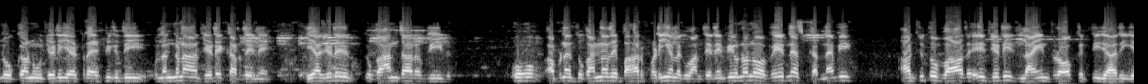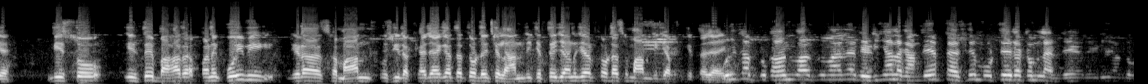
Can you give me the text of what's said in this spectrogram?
ਲੋਕਾਂ ਨੂੰ ਜਿਹੜੀ ਹੈ ਟ੍ਰੈਫਿਕ ਦੀ ਉਲੰਘਣਾ ਜਿਹੜੇ ਕਰਦੇ ਨੇ ਜਾਂ ਜਿਹੜੇ ਦੁਕਾਨਦਾਰ ਵੀਰ, ਉਹ ਆਪਣੇ ਦੁਕਾਨਾਂ ਦੇ ਬਾਹਰ ਫੜੀਆਂ ਲਗਵਾਉਂਦੇ ਨੇ, ਵੀ ਉਹਨਾਂ ਨੂੰ ਅਵੇਅਰਨੈਸ ਕਰਨਾ ਵੀ ਅੱਜ ਤੋਂ ਬਾਅਦ ਇਹ ਜਿਹੜੀ ਲਾਈਨ ਡਰਾ ਕੀਤੀ ਜਾ ਰਹੀ ਹੈ ਵੀ ਇਸ ਤੋਂ ਇਸ ਦੇ ਬਾਹਰ ਆਪਾਂ ਨੇ ਕੋਈ ਵੀ ਜਿਹੜਾ ਸਮਾਨ ਤੁਸੀਂ ਰੱਖਿਆ ਜਾਏਗਾ ਤਾਂ ਤੁਹਾਡੇ ਚਲਾਨ ਵੀ ਕੀਤੇ ਜਾਣਗੇ ਔਰ ਤੁਹਾਡਾ ਸਮਾਨ ਵੀ ਜ਼ਬਤ ਕੀਤਾ ਜਾਏਗਾ। ਕੋਈ ਤਾਂ ਦੁਕਾਨਦਾਰ ਦੁਕਾਨਾਂ ਰੇੜੀਆਂ ਲਗਾਉਂਦੇ ਆ ਪੈਸੇ ਮੋਟੇ ਰਕਮ ਲੈਂਦੇ ਆ ਰੇੜੀਆਂ ਤੋਂ।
